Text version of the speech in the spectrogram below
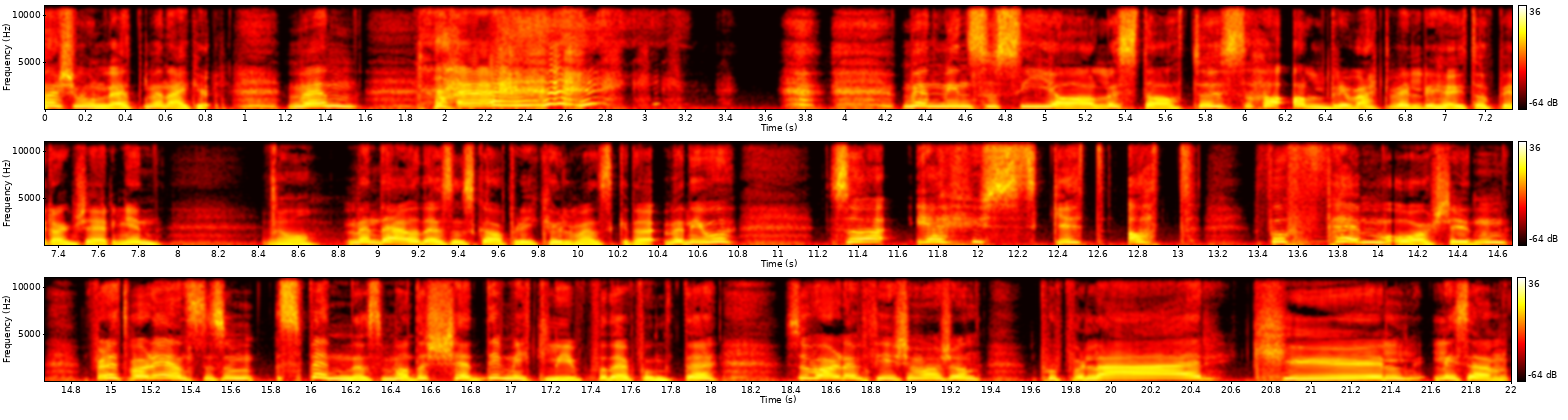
Personligheten min er kul. Men uh, Men min sosiale status har aldri vært veldig høyt oppe i rangeringen. Nå. Men det er jo det som skaper de kule menneskene. Men jo, så jeg husket at for fem år siden, for dette var det eneste som, spennende som hadde skjedd i mitt liv på det punktet, så var det en fyr som var sånn populær, kul, liksom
